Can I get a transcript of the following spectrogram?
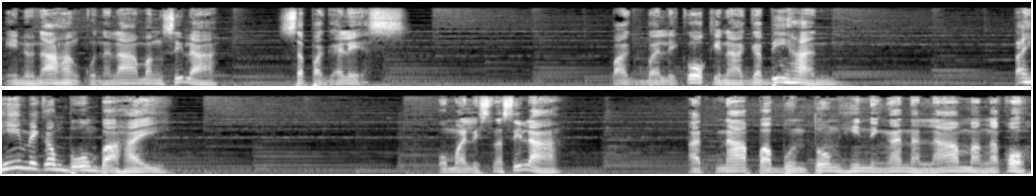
inunahan ko na lamang sila sa pag-alis. Pagbalik ko kinagabihan, tahimik ang buong bahay. Umalis na sila at napabuntong hininga na lamang ako.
